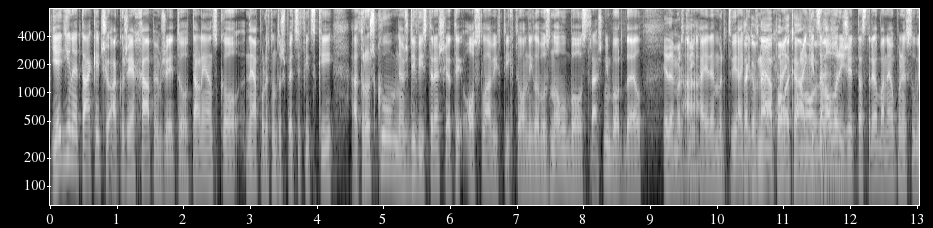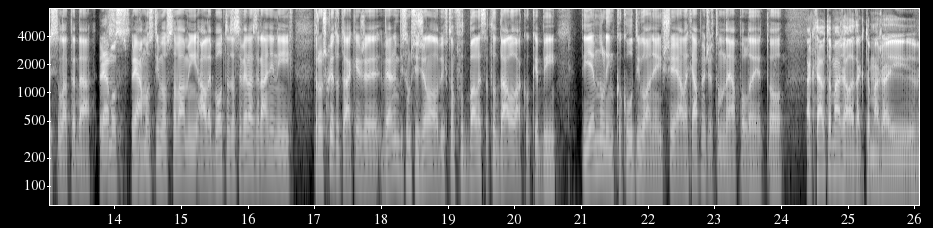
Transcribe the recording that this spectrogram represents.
Jediné také, čo akože ja chápem, že je to Taliansko, Neapol je v tomto špecifický a trošku mňa vždy vystrašia tie oslavy v týchto oných, lebo znovu bol strašný bordel. Jeden mŕtvý. A, a jeden mŕtvy. Aj Tak keď, v Neapole, aj, aj, aj, keď sa hovorí, že tá strelba neúplne súvisela teda Priamo s, priamo s tými oslavami, ale bolo tam zase veľa zranených. Trošku je to také, že veľmi by som si želal, aby v tom futbale sa to dalo ako keby jemnú linko kultivovanejšie, ale chápem, že v tom Neapole je to... tak tam to máš, ale tak to máš aj v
